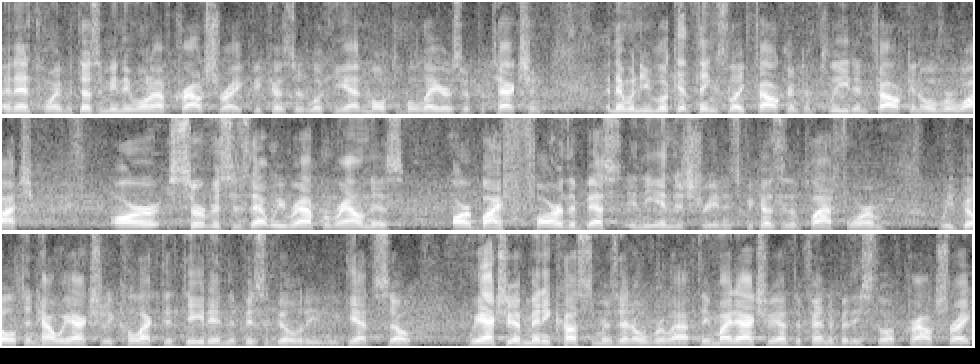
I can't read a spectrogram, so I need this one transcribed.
an endpoint, but doesn't mean they won't have CrowdStrike because they're looking at multiple layers of protection. And then when you look at things like Falcon Complete and Falcon Overwatch, our services that we wrap around this are by far the best in the industry, and it's because of the platform we built and how we actually collect the data and the visibility we get. So we actually have many customers that overlap. They might actually have Defender, but they still have CrowdStrike.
